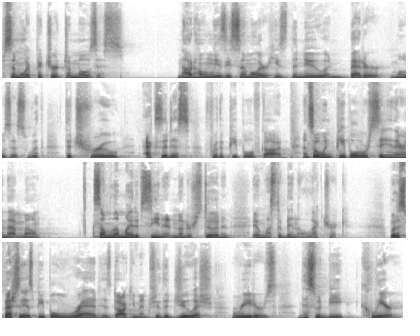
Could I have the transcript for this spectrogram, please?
similar picture to Moses. Not only is he similar, he's the new and better Moses with the true exodus for the people of God. And so when people were sitting there in that mount, Some of them might have seen it and understood, and it must have been electric. But especially as people read his document to the Jewish readers, this would be clear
